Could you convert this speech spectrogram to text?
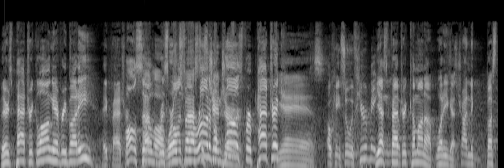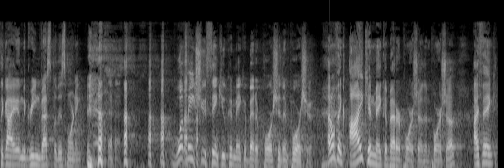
There's Patrick Long, everybody. Hey, Patrick. Also, Pat Long, responsible. world's a round fastest of ginger. applause for Patrick. Yes. okay, so if you're making Yes, Patrick, come on up. What do you got? Trying to bust the guy in the green Vespa this morning. what makes you think you can make a better Porsche than Porsche? I don't think I can make a better Porsche than Porsche. I think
